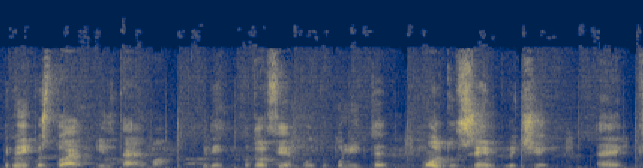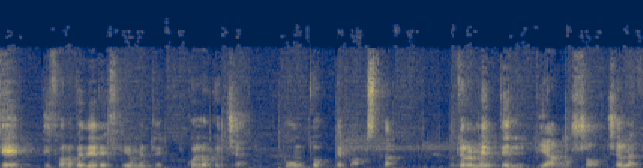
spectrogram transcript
E quindi questo è il tema. Quindi fotografie molto pulite, molto semplici, eh, che ti fanno vedere effettivamente quello che c'è. Punto e basta. Naturalmente il piano social,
